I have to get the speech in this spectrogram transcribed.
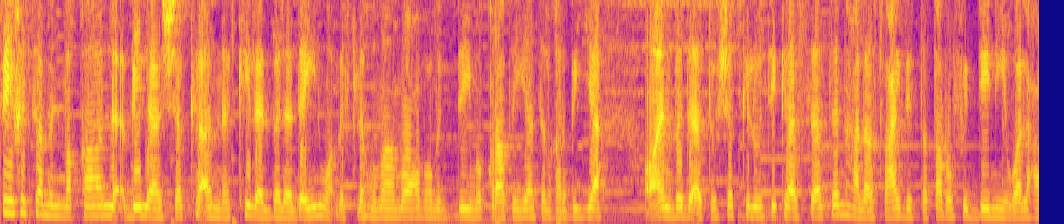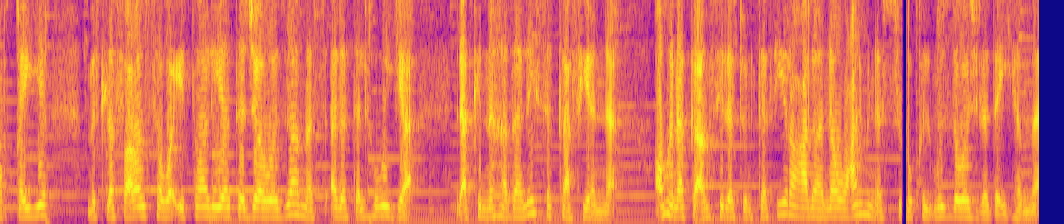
في ختام المقال بلا شك أن كلا البلدين ومثلهما معظم الديمقراطيات الغربية وأن بدأت تشكل انتكاسات على صعيد التطرف الديني والعرقي مثل فرنسا وإيطاليا تجاوزا مسألة الهوية لكن هذا ليس كافيا. وهناك أمثلة كثيرة على نوع من السلوك المزدوج لديهم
